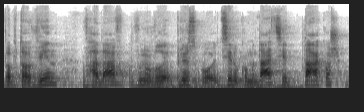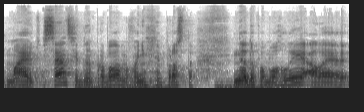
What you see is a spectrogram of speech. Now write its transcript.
Тобто він вгадав, ну плюс ці рекомендації також мають сенс. Єдина проблема, вони мені просто не допомогли. Але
